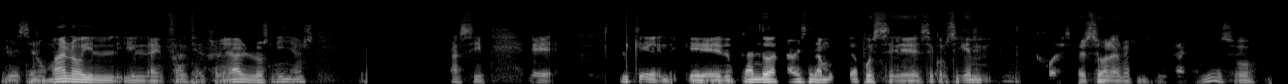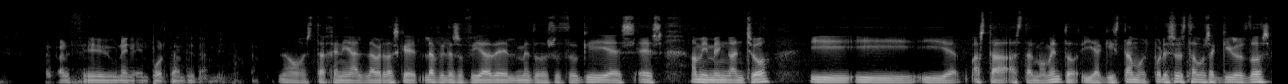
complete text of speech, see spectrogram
el ser humano y, y, la infancia en general, en los niños. Así. Eh, de que, de que, educando a través de la música, pues eh, se consiguen mejores personas, mejores ciudadanos. Eso me parece una idea importante también. No, está genial. La verdad es que la filosofía del método Suzuki es, es a mí me enganchó y, y, hasta, hasta el momento. Y aquí estamos. Por eso estamos aquí los dos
